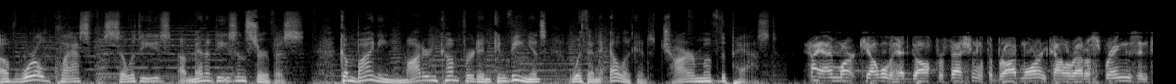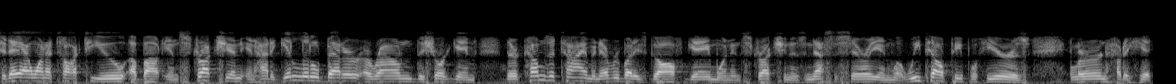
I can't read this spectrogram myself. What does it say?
of world class facilities, amenities, and service, combining modern comfort and convenience with an elegant charm of the past. Hi, I'm Mark Kelble, the head golf professional at the Broadmoor in Colorado Springs, and today I want to talk to you about instruction and how to get a little better around the short game. There comes a time in everybody's golf game when instruction is necessary, and what we tell people here is learn how to hit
